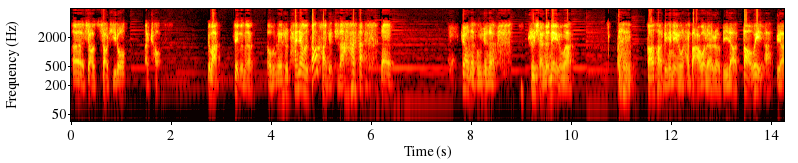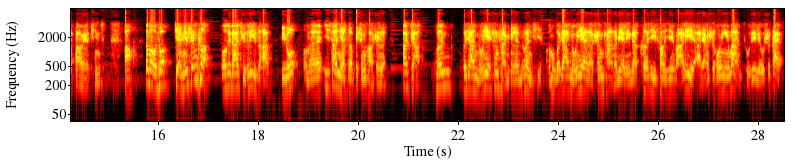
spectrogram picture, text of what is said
呃，小小题中啊超，对吧？这个呢，我们同学说参加过高考就知道，呃，这样的同学呢，之前的内容啊，高考这些内容还把握的比较到位啊，比较到位清楚。好，那么我说简明深刻，我给大家举个例子啊，比如我们一三年河北省考生论，他讲我们国家农业生产面临的问题，我们国家农业的生产呢面临着科技创新乏力啊，粮食供应慢，土地流失盖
